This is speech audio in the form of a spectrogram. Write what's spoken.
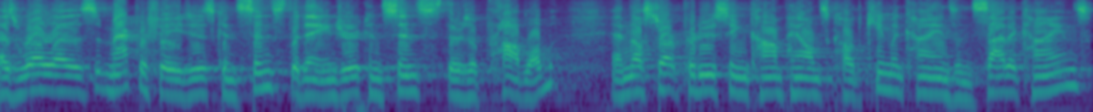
as well as macrophages can sense the danger, can sense there's a problem, and they'll start producing compounds called chemokines and cytokines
